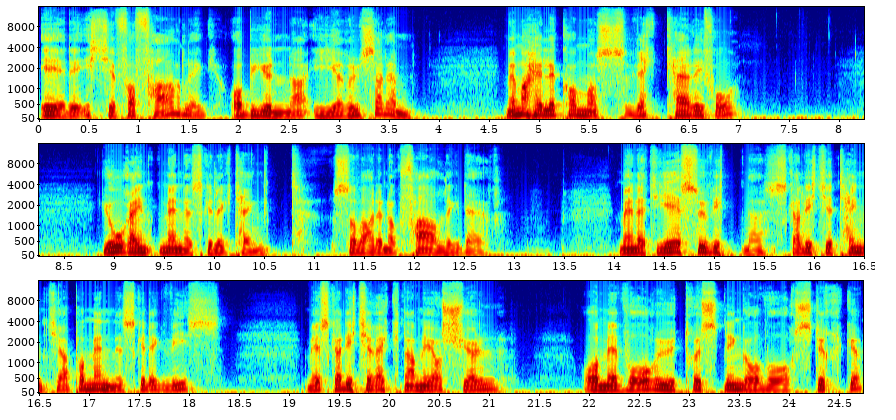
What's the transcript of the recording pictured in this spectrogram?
er det ikke for farlig å begynne i Jerusalem? Vi må heller komme oss vekk herifra. Jo, rent menneskelig tenkt, så var det nok farlig der. Men et Jesu vitne skal ikke tenke på menneskelig vis. Vi skal ikke regne med oss sjøl og med vår utrustning og vår styrke.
